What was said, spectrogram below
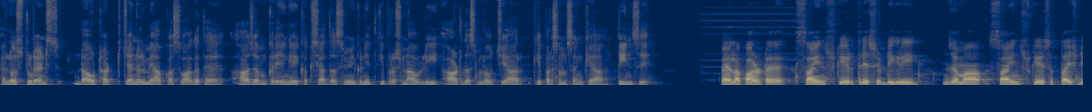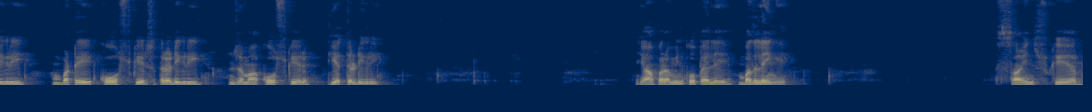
हेलो स्टूडेंट्स, डाउट हट चैनल में आपका स्वागत है। आज हम करेंगे कक्षा दसवीं गणित की प्रश्नावली आठ दशमलव चार के प्रश्न संख्या तीन से। पहला पार्ट है, साइन स्क्वेयर तिरसठ डिग्री जमा साइन स्क्वेयर सत्ताईस डिग्री बटे कोस स्क्वेयर सत्रह डिग्री जमा कोस स्क्वेयर तिहत्तर डिग्री। यहाँ पर हम इनको पहले बदलेंगे। साइन स्क्वेयर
